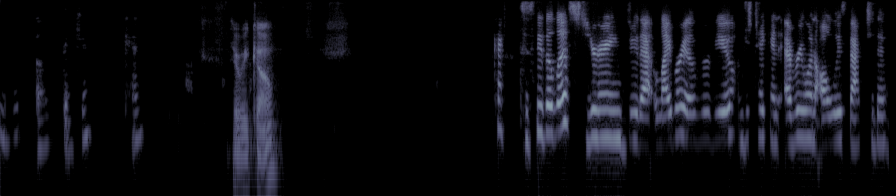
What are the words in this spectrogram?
Mm-hmm. Oh, thank you. Okay. There we go. Okay, to see the list, you're going to do that library overview. I'm just taking everyone always back to the,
